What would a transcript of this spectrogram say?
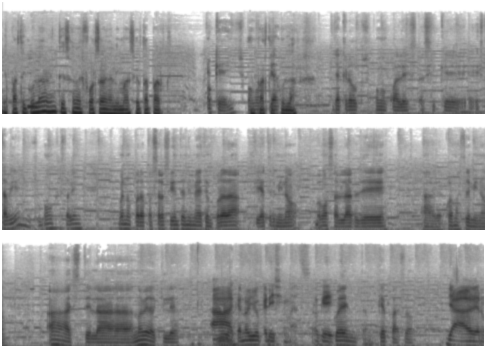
Y particularmente se han esforzado en animar cierta parte ok, en supongo que ya, particular. ya creo supongo cuál es, así que está bien, supongo que está bien. Bueno, para pasar al siguiente anime de temporada que ya terminó, vamos a hablar de a ver, ¿cuál más terminó? Ah, este, la novia de alquiler. Ah, Bien. Kanoyo Karishimas. Ok. Cuéntame, ¿qué pasó? Ya, a ver,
